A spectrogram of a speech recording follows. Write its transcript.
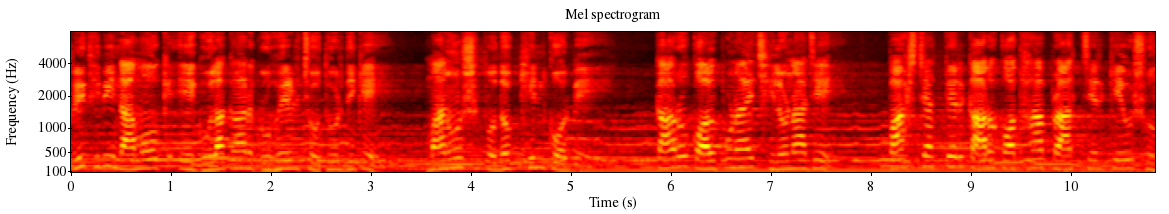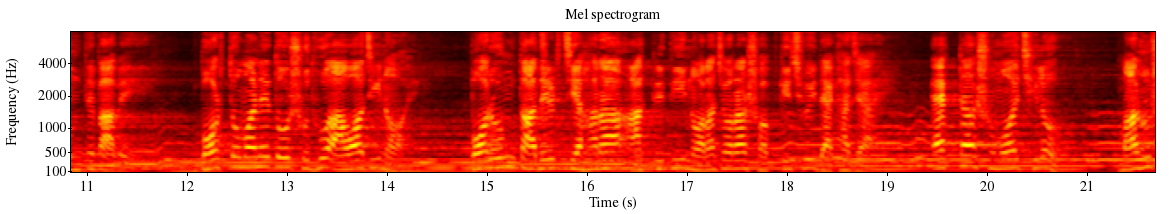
পৃথিবী নামক এ গোলাকার গ্রহের চতুর্দিকে মানুষ প্রদক্ষিণ করবে। কারও কল্পনায় ছিল না যে পাশ্চাত্যের কারও কথা প্রাচ্যের কেউ শুনতে পাবে। বর্তমানে তো শুধু আওয়াজই নয়, বরং তাদের চেহারা, আকৃতি, নড়াচড়া সবকিছুই দেখা যায়। একটা সময় ছিল, মানুষ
